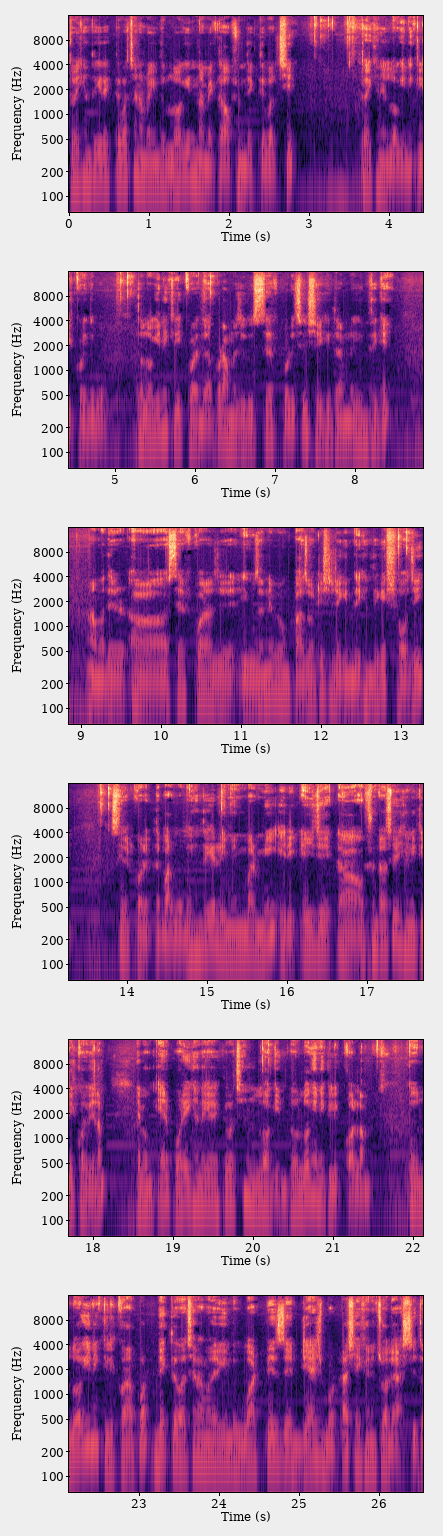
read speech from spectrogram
তো এখান থেকে দেখতে পাচ্ছেন আমরা কিন্তু লগ নামে একটা অপশন দেখতে পাচ্ছি। তো এখানে লগ ইনে ক্লিক করে দেবো। তো লগ ইনে ক্লিক করে দেওয়ার পর আমরা যেহেতু সেভ করেছি, সেই ক্ষেত্রে আমরা এখান থেকে আমাদের সেভ করা যে ইউজার নেম এবং পাসওয়ার্ডটি সেটা কিন্তু এখান থেকে সহজেই সিলেক্ট করে দিতে পারব এখান থেকে রিমেম্বার মি এই যে অপশনটা আছে, এখানে ক্লিক করে দিলাম এবং এরপরে এখান থেকে দেখতে পাচ্ছেন লগ ইন তো লগ ইনে ক্লিক করলাম। তো লগ ইনে ক্লিক করার পর দেখতে পাচ্ছেন আমাদের কিন্তু ওয়ার্ড ওয়ার্ডপ্রেস যে ড্যাশবোর্ডটা সেখানে চলে আসছে। তো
